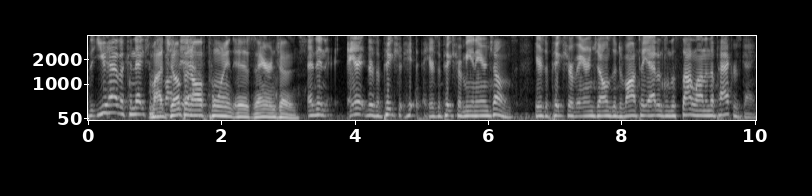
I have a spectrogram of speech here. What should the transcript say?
You have a connection. My jumping off point is Aaron Jones. And then Aaron, there's a picture. Here's a picture of me and Aaron Jones. Here's a picture of Aaron Jones and Davante Adams on the sideline in the Packers game.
